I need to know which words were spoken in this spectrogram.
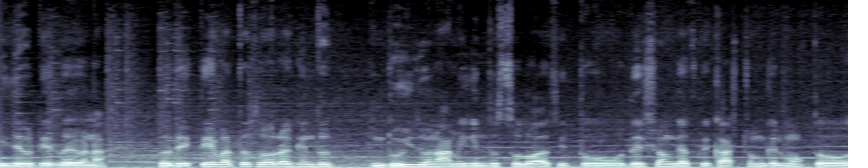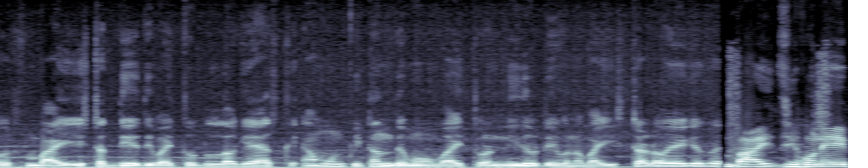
নিজেও টের পাবে না। তো দেখতেই পাচ্ছ ওরা কিন্তু দুইজন আমি কিন্তু সোলো আছি, তো ওদের সঙ্গে আজকে কাস্টম খেলব। তো ভাই স্টার দিয়ে দি ভাই, তোদের লাগে আজকে এমন পিটান দেবো ভাই, তোরা নিজেও টেরবে না ভাই স্টার্ট হয়ে গেছে। ভাই, জীবনে এই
